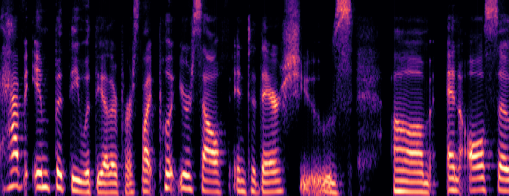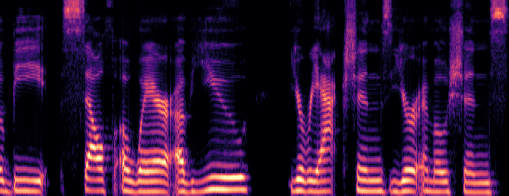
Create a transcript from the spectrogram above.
have empathy with the other person like put yourself into their shoes um, and also be self-aware of you your reactions, your emotions,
